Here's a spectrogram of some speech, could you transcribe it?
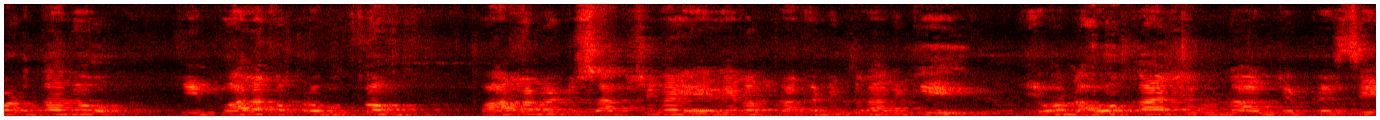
పడతాదో ఈ పాలక ప్రభుత్వం పార్లమెంటు సాక్షిగా ఏదైనా ప్రకటించడానికి ఏమన్నా అవకాశం ఉందా అని చెప్పేసి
